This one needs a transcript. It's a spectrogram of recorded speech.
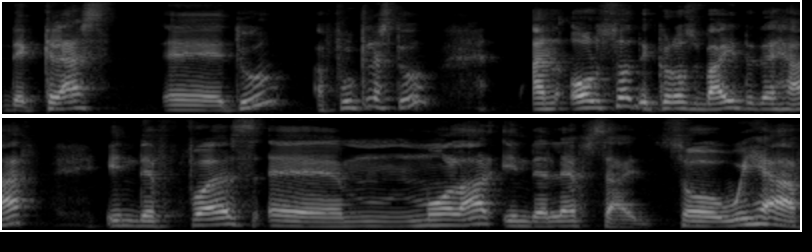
the class uh, 2, a full class 2, and also the crossbite that I have in the first uh, molar in the left side. So we have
